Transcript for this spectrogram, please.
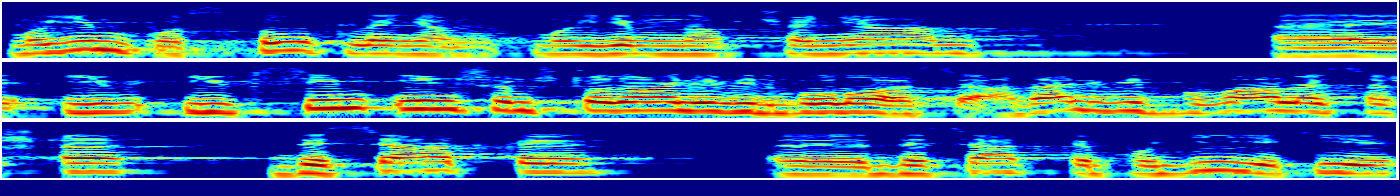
моїм поступленням, моїм навчанням е, і, і всім іншим, що далі відбулося. А далі відбувалися ще десятки, десятки подій, які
